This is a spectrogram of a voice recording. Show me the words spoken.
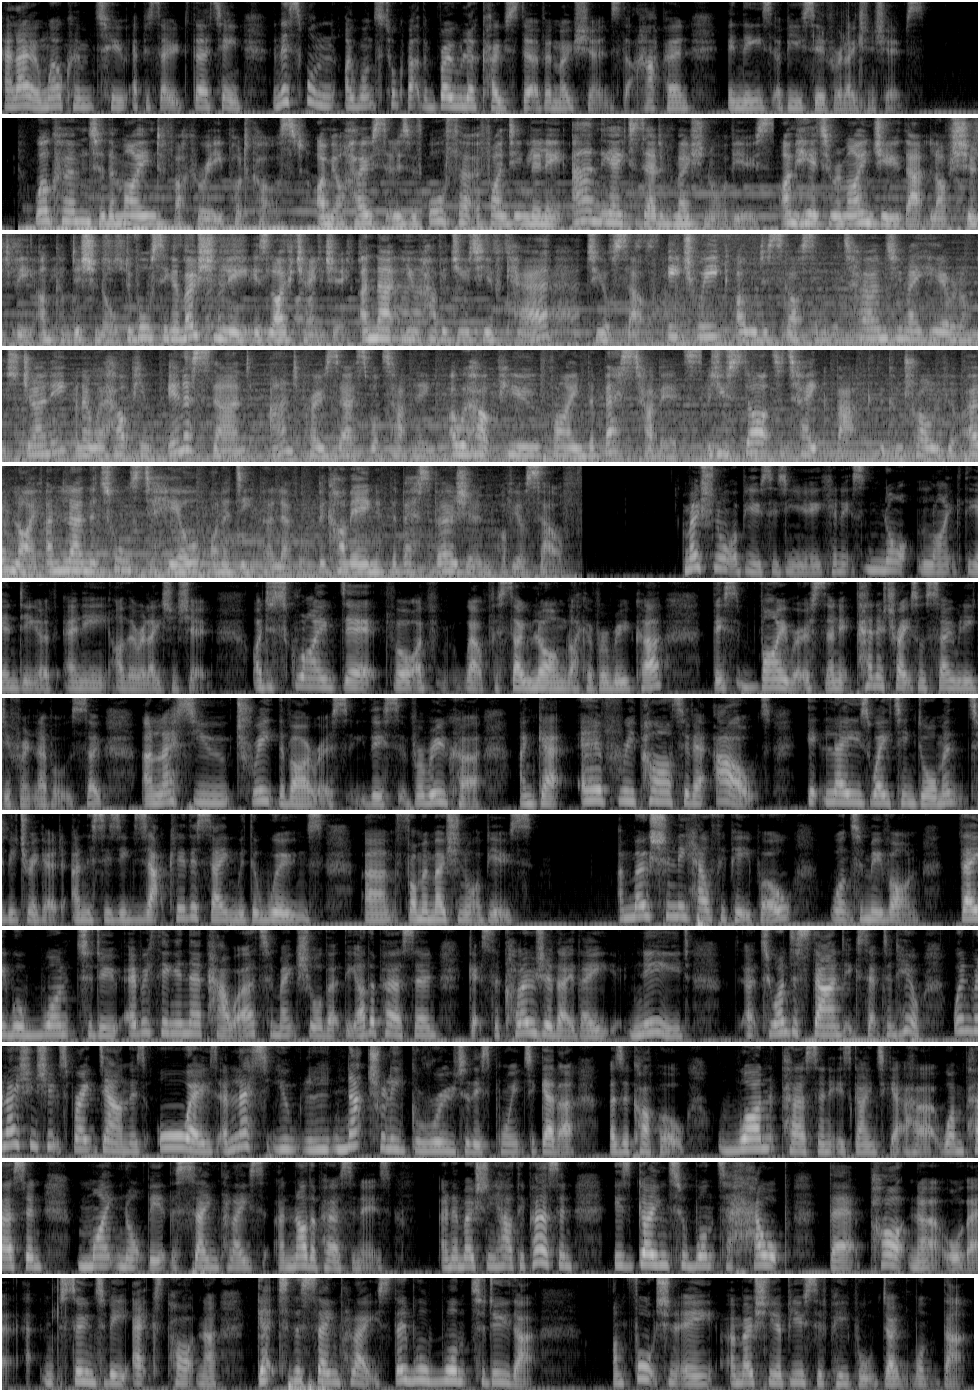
Hello and welcome to episode 13. And this one, I want to talk about the roller coaster of emotions that happen in these abusive relationships. Welcome to the Mind Fuckery podcast. I'm your host, Elizabeth, author of Finding Lily and the A to Z of emotional abuse. I'm here to remind you that love should be unconditional. Divorcing emotionally is life changing, and that you have a duty of care to yourself. Each week, I will discuss some of the terms you may hear along this journey, and I will help you understand and process what's happening. I will help you find the best habits as you start to take back the control of your own life and learn the tools to heal on a deeper level, becoming the best version of yourself. Emotional abuse is unique and it's not like the ending of any other relationship. I described it for well for so long like a verruca, this virus, and it penetrates on so many different levels. So unless you treat the virus, this verruca, and get every part of it out, it lays waiting dormant to be triggered. And this is exactly the same with the wounds um, from emotional abuse. Emotionally healthy people want to move on they will want to do everything in their power to make sure that the other person gets the closure they, they need uh, to understand, accept, and heal. When relationships break down, there's always, unless you naturally grew to this point together as a couple, one person is going to get hurt. One person might not be at the same place another person is. An emotionally healthy person is going to want to help their partner or their soon to be ex partner get to the same place. They will want to do that. Unfortunately, emotionally abusive people don't want that.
